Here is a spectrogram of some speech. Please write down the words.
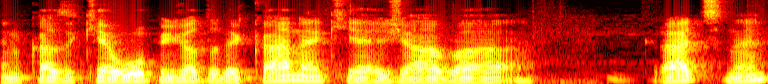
No caso aqui é o OpenJDK, né, que é Java grátis, né?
